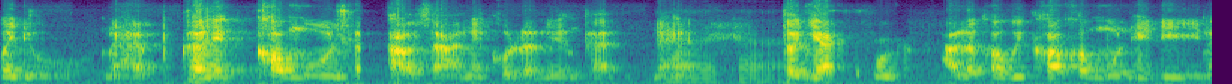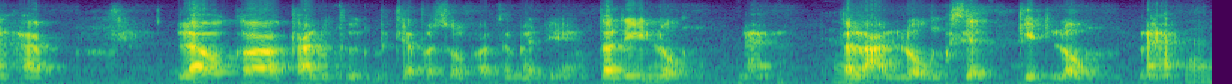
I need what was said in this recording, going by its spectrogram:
ไม่ดู นะครับเขาเรียกข้อมูลกับข่าวสารเนี่ยคนละเรื่องกันนะค่ะฮะค่ะต้องแยกข้อมูลกับข่าวแล้วก็วิเคราะห์ข้อมูลให้ดีนะครับ แล้วก็การลงทุนมันจะประสบความสำเร็จเองตอนนี้ลงนะฮะตลาดลงเศรษฐกิจลงนะฮะค่ะ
